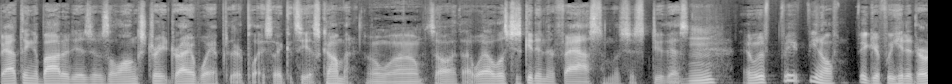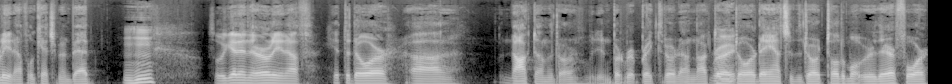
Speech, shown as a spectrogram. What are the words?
bad thing about it is it was a long straight driveway up to their place, so they could see us coming. Oh, wow. So I thought, well, let's just get in there fast and let's just do this. And we, you know, figure if we hit it early enough, we'll catch them in bed. Mm-hmm. So we got in there early enough, hit the door, uh, knocked on the door. We didn't br- break the door down. Knocked on the door. They answered the door, told them what we were there for.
